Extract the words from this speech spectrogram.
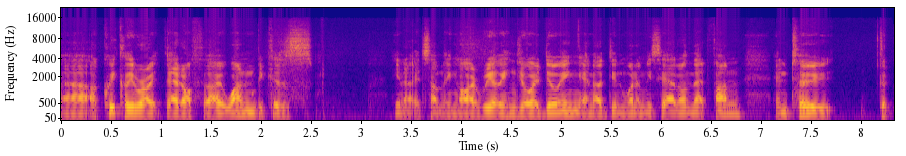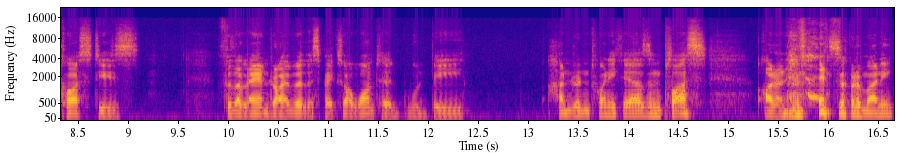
Uh, I quickly wrote that off though. One, because you know, it's something I really enjoy doing and I didn't want to miss out on that fun. And two, the cost is for the Land Rover, the specs I wanted would be 120,000 plus. I don't have that sort of money.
